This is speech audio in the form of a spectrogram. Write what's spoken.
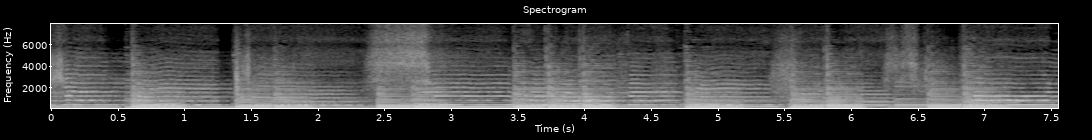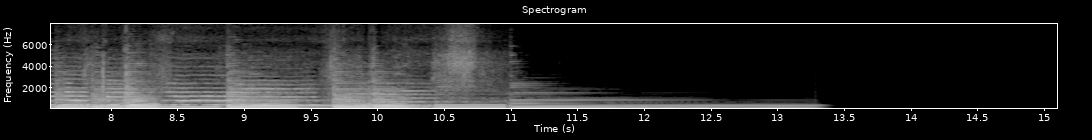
News.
